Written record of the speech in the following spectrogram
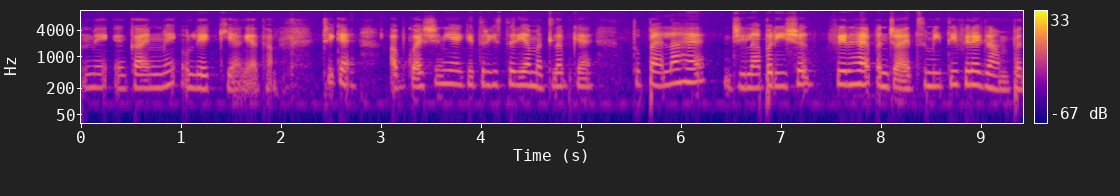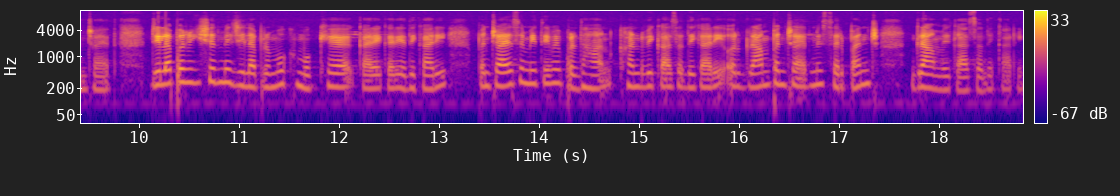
में, का इनमें उल्लेख किया गया था। ठीक है? अब क्वेश्चन ये है कि त्रिस्तरीय मतलब क्या है? तो पहला है जिला परिषद, फिर है पंचायत समिति, फिर है ग्राम पंचायत। जिला परिषद में जिला प्रमुख, मुख्य कार्यकारी अधिकारी, पंचायत समिति में प्रधान, खंड विकास अधिकारी और ग्राम पंचायत में सरपंच, ग्राम विकास अधिकारी।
